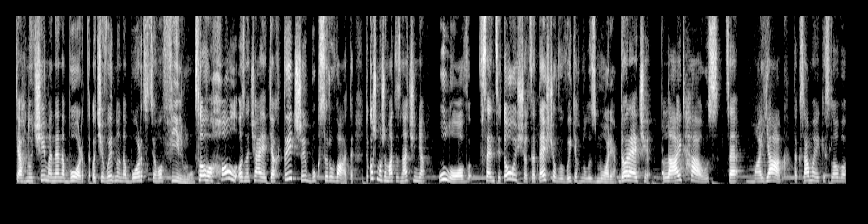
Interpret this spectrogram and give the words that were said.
Тягнучи мене на борт, очевидно, на борт цього фільму. Слово haul означає тягти чи буксирувати. Також може мати значення улов в сенсі того, що це те, що ви витягнули з моря. До речі, lighthouse – це маяк, так само як і слово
